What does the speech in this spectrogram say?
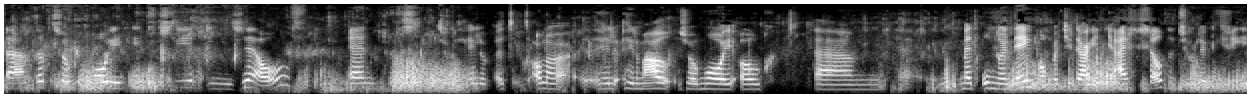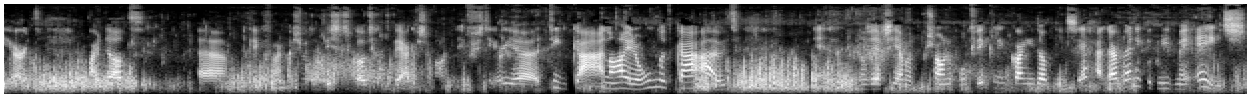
uh, dat is ook een mooie investeren in jezelf. En dat natuurlijk hele, het, het alle, hele, helemaal zo mooi ook um, met ondernemen, omdat je daarin je eigen geld natuurlijk creëert. Maar dat, um, kijk, vaak als je met een business coach gaat werken, zo, dan investeer je 10k en dan haal je er 100k uit. En dan zeggen ze, ja, met persoonlijke ontwikkeling kan je dat niet zeggen. En daar ben ik het niet mee eens.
